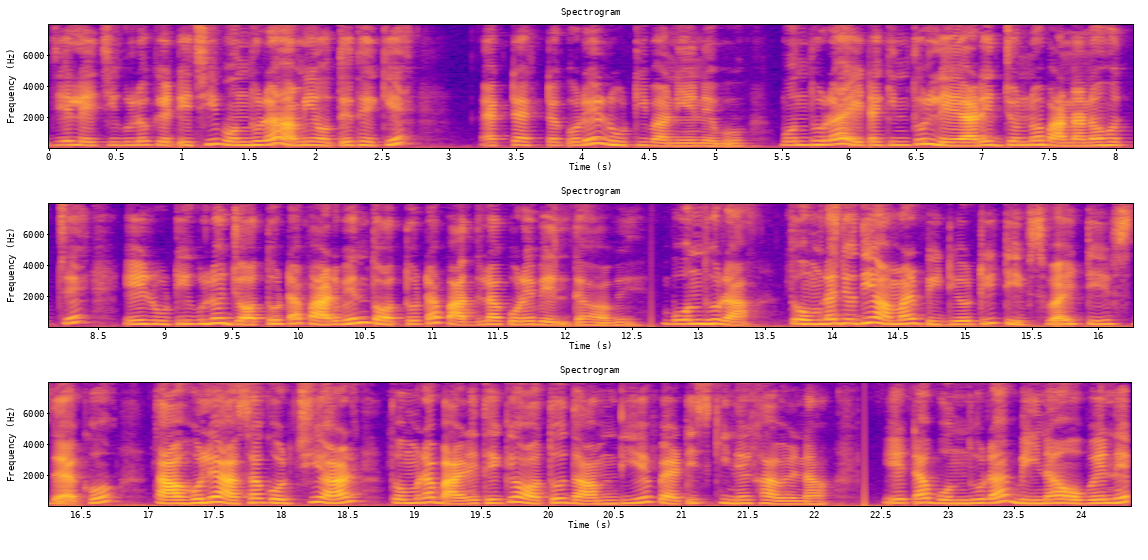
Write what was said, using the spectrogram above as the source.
যে লেচিগুলো কেটেছি বন্ধুরা, আমি ওতে থেকে একটা একটা করে রুটি বানিয়ে নেব। বন্ধুরা, এটা কিন্তু লেয়ারের জন্য বানানো হচ্ছে। এই রুটিগুলো যতটা পারবেন ততটা পাতলা করে বেলতে হবে। বন্ধুরা, তোমরা যদি আমার ভিডিওটি টিপস বাই টিপস দেখো, তাহলে আশা করছি আর তোমরা বাইরে থেকে অত দাম দিয়ে প্যাটিস কিনে খাবে না। এটা বন্ধুরা, বিনা ওভেনে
